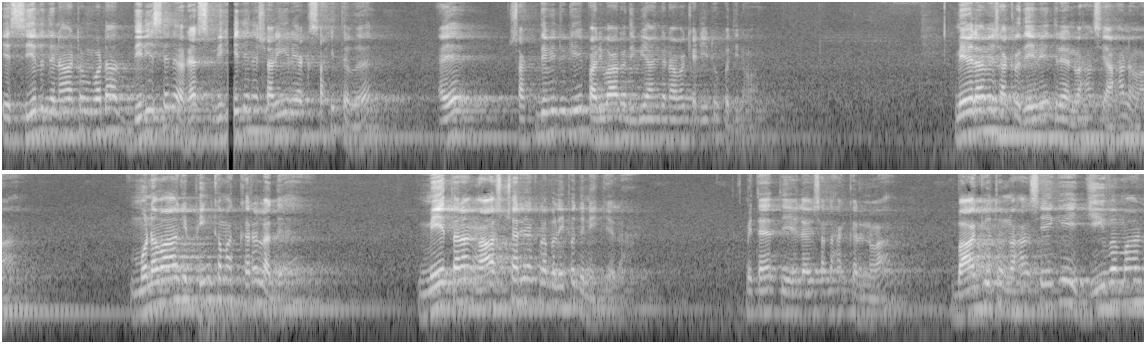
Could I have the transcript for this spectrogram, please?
ඒ සියලු දෙනාටම වඩා දිලිසෙන රැස් විහිදෙන ශරීරයක් සහිතව ඇය ශක්දෙවිඳුගේ පරිවාර දිව්‍යාංගනාවක් හැටියට උපදිනවා. මේ වෙලාවේ ශක්‍ර දේවේන්ද්‍රයන් වහන්සේ අහනවා මොනවාගේ පින්කමක් කරලද මේ තරම් ආශ්චර්යයක් ලැබලා ඉපදුනේ කියලා. මෙතනදී ඒ වෙලාවේ සඳහන් කරනවා භාග්‍යවතුන් වහන්සේගේ ජීවමාන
